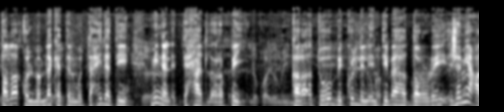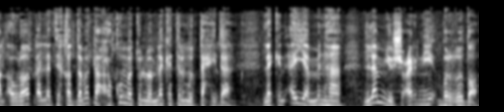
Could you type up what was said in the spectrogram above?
طلاق المملكة المتحدة من الاتحاد الأوروبي. قرأت بكل الانتباه الضروري جميع الأوراق التي قدمتها حكومة المملكة المتحدة لكن أي منها لم يشعرني بالرضا.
